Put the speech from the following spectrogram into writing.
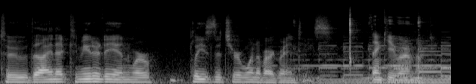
to the INET community and we're pleased that you're one of our grantees. Thank you very much.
